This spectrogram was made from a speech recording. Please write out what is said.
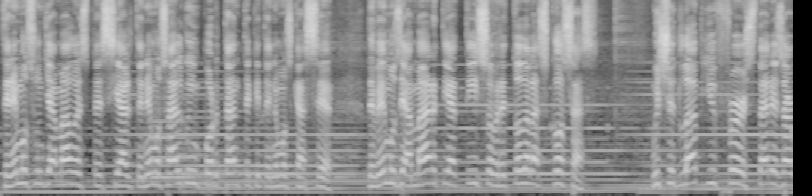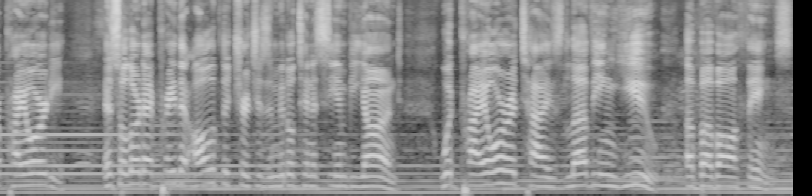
Tenemos un llamado especial, tenemos algo importante que tenemos que hacer. Debemos de amarte a ti sobre todas las cosas. We should love you first. That is our priority. And so, Lord, I pray that all of the churches in Middle Tennessee and beyond would prioritize loving you above all things.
